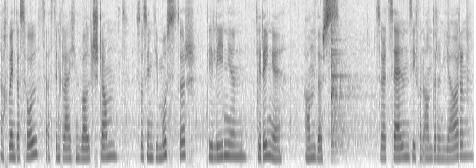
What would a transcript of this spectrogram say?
Auch wenn das Holz aus dem gleichen Wald stammt, so sind die Muster, die Linien, die Ringe anders. So erzählen sie von anderen Jahren,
